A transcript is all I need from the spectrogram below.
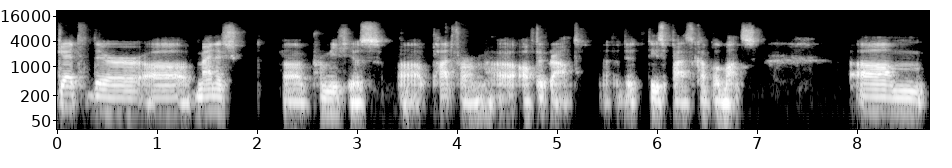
get their uh, managed uh, Prometheus uh, platform off the ground these past couple of months. Um,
